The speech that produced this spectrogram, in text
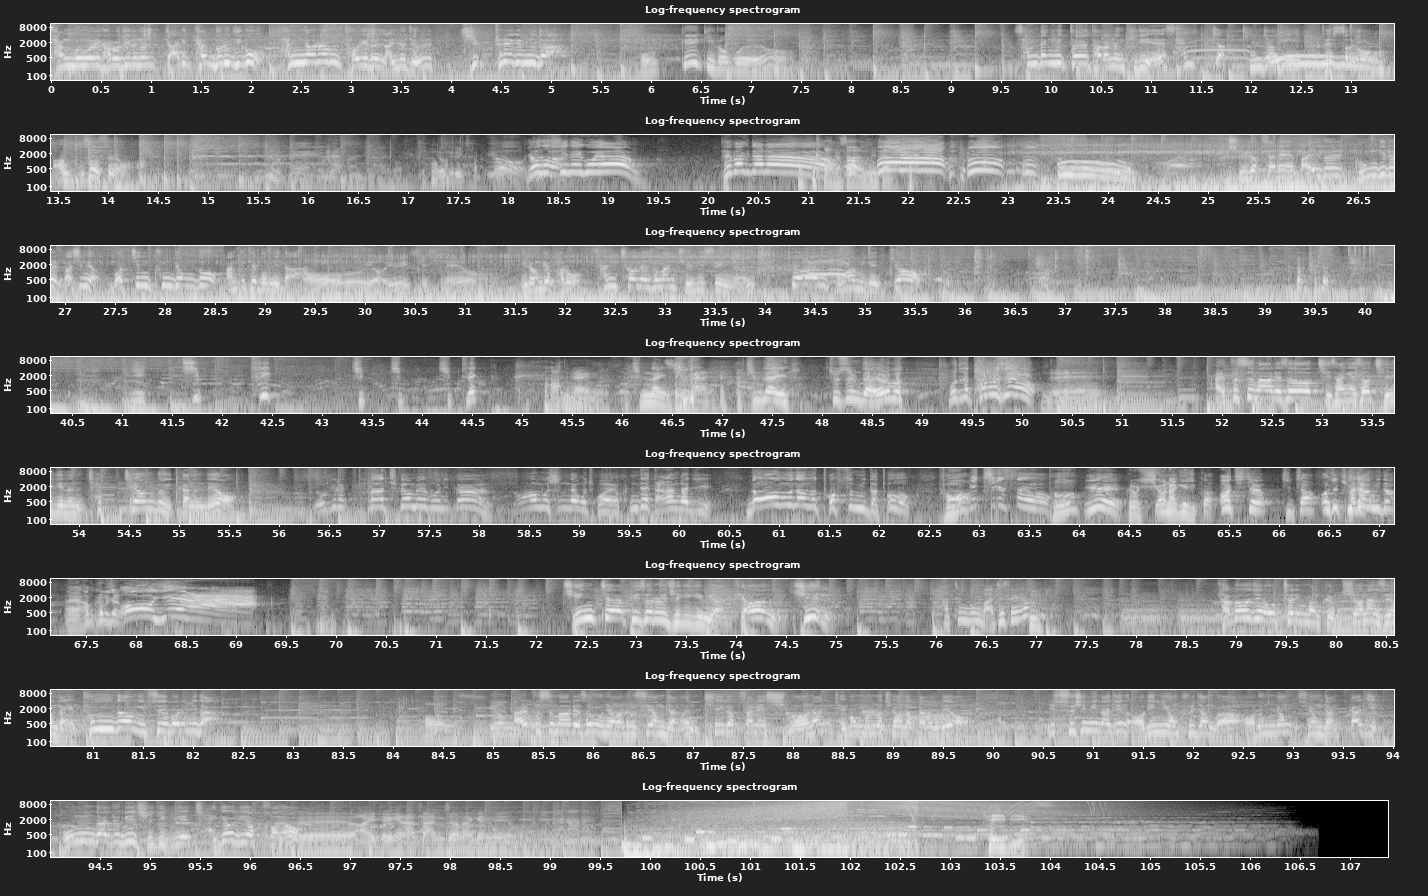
상공을 가로지르는 짜릿한 놀이기구 한여름 더위를 날려줄 집 트랙입니다. 어, 꽤 길어 보여요. 300m에 달하는 길이에 살짝 긴장이 됐어요. 아 무서웠어요. 여섯 시내 고향 대박 나라. 감사합니다. 칠갑산의 맑은 공기를 마시며 멋진 풍경도 만끽해 봅니다. 오, 여유 있으시네요. 이런 게 바로 산천에서만 즐길 수 있는 특별한 경험이겠죠. 이 집트랙 집 집 집트랙 짚라인. 짚라인 짚라인. 짚라인 좋습니다. 여러분 모두 다 타보세요. 네. 알프스 마을에서 지상에서 즐기는 책 체험도 있다는데요. 여기를 다 체험해 보니까 너무 신나고 좋아요. 근데 단 한 가지 너무 너무 덥습니다. 더, 더 미치겠어요. 더? 예. 그럼 시원하게 해줄까? 아 진짜요? 진짜? 어 저 기대합니다. 예, 한번 가보자. 어 예. 진짜 피서를 즐기기 위한 변신! 같은 분 맞으세요? 가벼워진 옷차림 만큼 시원한 수영장에 풍덩 입수해버립니다. 어우, 수영장. 알프스 마을에서 운영하는 수영장은 칠갑산의 시원한 계곡물로 채워졌다는데요. 이 수심이 낮은 어린이용 풀장과 어른용 수영장까지 온 가족이 즐기기에 제격이었어요. 네, 아이들에게는 아주 안전하겠네요. KBS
